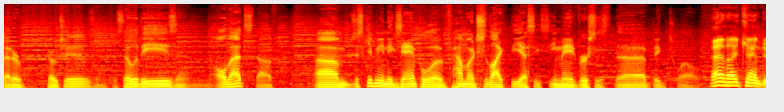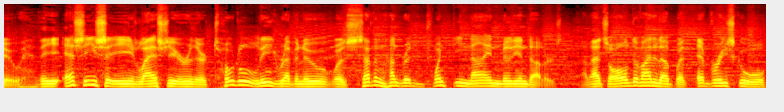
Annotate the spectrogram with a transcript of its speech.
better coaches and facilities and all that stuff. Um, just give me an example of how much like the SEC made versus the Big 12. That I can do. The SEC last year, their total league revenue was $729 million. Now, that's all divided up with every school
